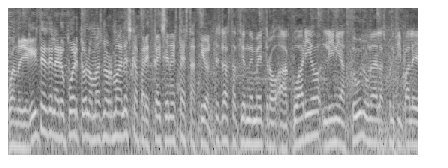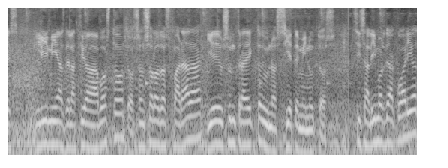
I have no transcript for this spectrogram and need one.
Cuando lleguéis desde el aeropuerto, lo más normal es que aparezcáis en esta estación. Es la estación de metro Acuario, línea azul, una de las principales líneas de la ciudad de Boston. Son solo dos paradas y es un trayecto de unos 7 minutos. Si salimos de Acuario,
